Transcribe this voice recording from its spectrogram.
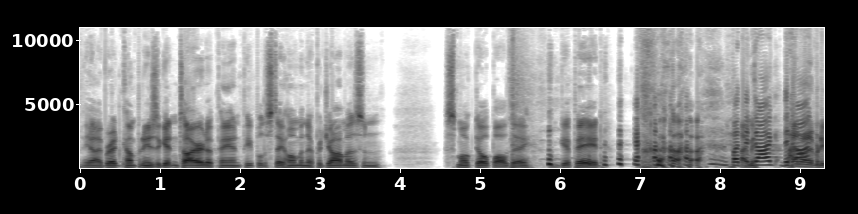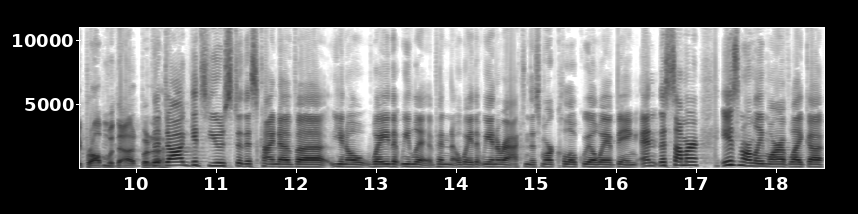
Yeah, I've read companies are getting tired of paying people to stay home in their pajamas and smoke dope all day get paid. But the I mean, dog, the dog, I don't have any problem with that, but the uh, dog gets used to this kind of uh, you know way that we live and a way that we interact and this more colloquial way of being. And the summer is normally more of like a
